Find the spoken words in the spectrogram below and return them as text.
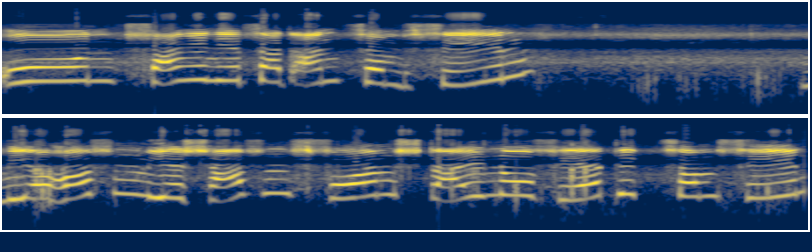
Und fangen jetzt halt an zum Sehen. Wir hoffen, wir schaffen es vor dem Stall noch fertig zum Sehen.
